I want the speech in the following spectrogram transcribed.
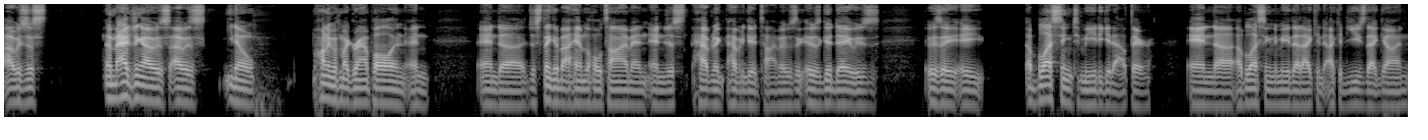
I was just imagining I was I was you know hunting with my grandpa and and and uh, just thinking about him the whole time and, and just having a, having a good time. It was it was a good day. It was it was a, a, a blessing to me to get out there and uh, a blessing to me that I could I could use that gun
